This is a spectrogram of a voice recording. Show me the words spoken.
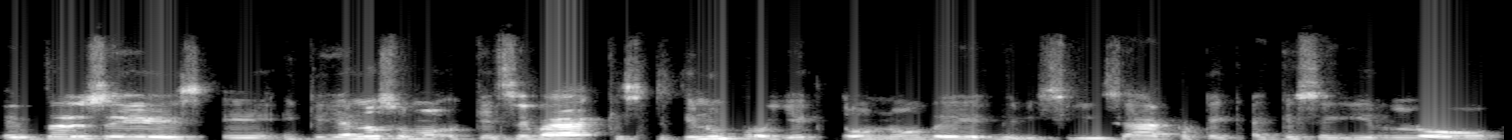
Entonces, eh, y que ya no somos, que se va, que se tiene un proyecto, ¿no? De, de visibilizar, porque hay, hay que seguirlo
